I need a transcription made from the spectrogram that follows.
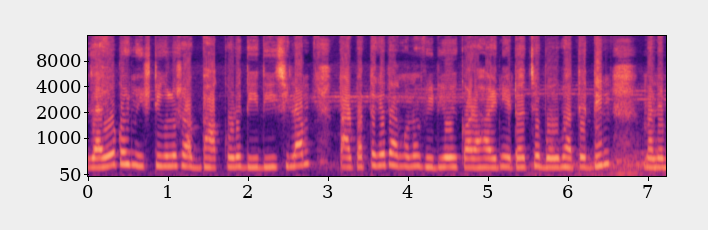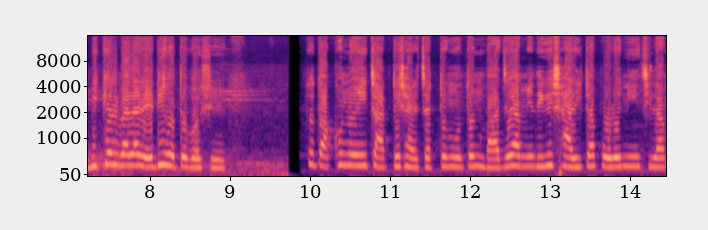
যাই হোক, ওই মিষ্টিগুলো সব ভাগ করে দিয়ে দিয়েছিলাম। তারপর থেকে তো কোনো ভিডিওই করা হয়নি। এটা হচ্ছে বউ ভাতের দিন। মানে বিকেলবেলা রেডি হতে বসে। তো তখন ওই চারটে, সাড়ে চারটে মতন বাজে। আমি এদিকে শাড়িটা পরে নিয়েছিলাম।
